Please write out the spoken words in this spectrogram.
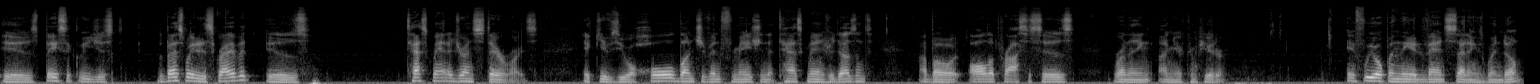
is basically just the best way to describe it is Task Manager on steroids. It gives you a whole bunch of information that Task Manager doesn't about all the processes running on your computer. If we open the advanced settings window,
